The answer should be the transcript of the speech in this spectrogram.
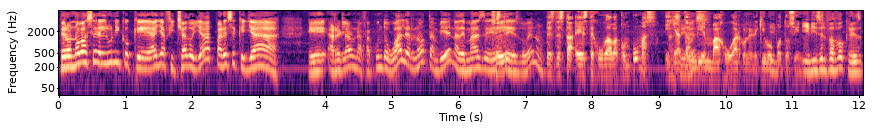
Pero no va a ser el único que haya fichado ya. Parece que ya eh, arreglaron a Facundo Waller, ¿no? También, además de Sí. este esloveno. Este, está, este jugaba con Pumas y ya también va a jugar con el equipo potosino. Y dice el Fafo que es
